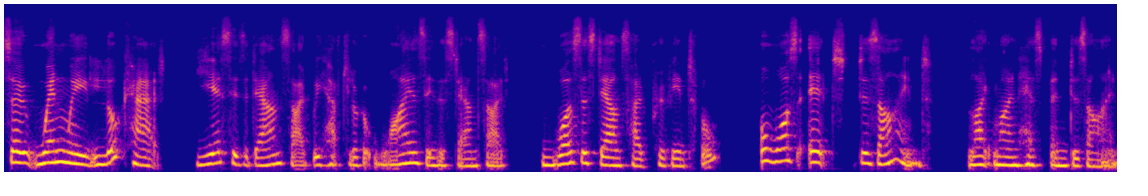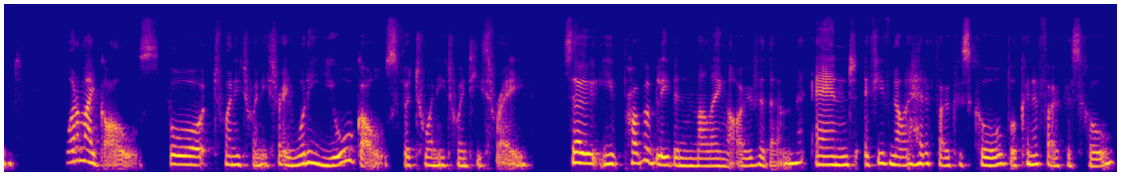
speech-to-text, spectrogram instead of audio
So when we look at, yes, there's a downside, we have to look at why is there this downside? Was this downside preventable or was it designed like mine has been designed? What are my goals for 2023? What are your goals for 2023? So you've probably been mulling over them. And if you've not had a focus call, book in a focus call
